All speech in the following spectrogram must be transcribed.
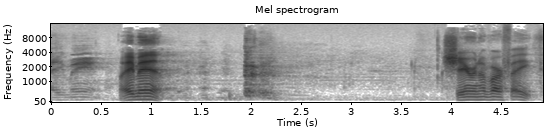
Amen. Amen sharing of our faith,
